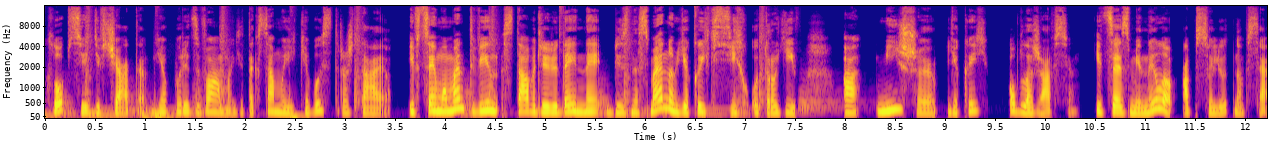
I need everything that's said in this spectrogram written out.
Хлопці і дівчата, я поряд з вами, я так само, як і ви страждаю. І в цей момент він став для людей не бізнесменом, який всіх отруїв, а мішою, який облажався. І це змінило абсолютно все.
